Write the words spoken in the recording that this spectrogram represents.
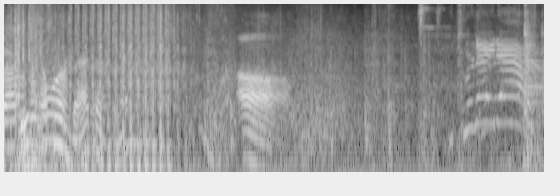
Soldiers. He's back for more. Back up. Oh. Grenade out.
